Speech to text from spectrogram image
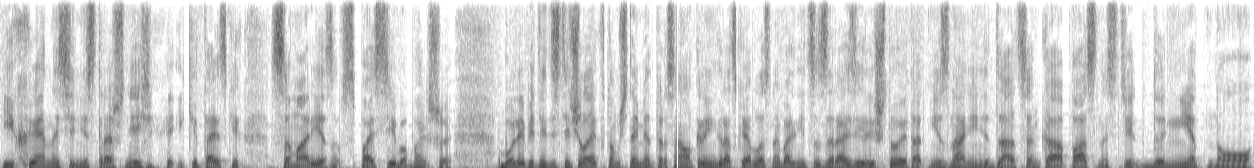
и Хеннесси не страшнее и китайских саморезов. Спасибо большое. Более 50 человек, в том числе медперсонал Калининградской областной больницы, заразились. Что это? От незнания, недооценка опасности? Да нет, но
